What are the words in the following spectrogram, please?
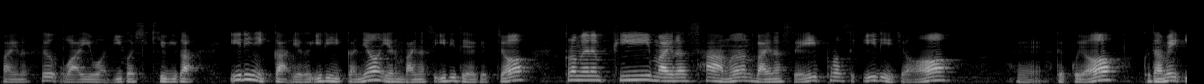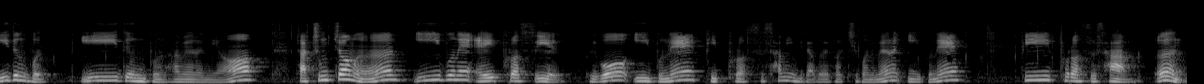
마이너스 y1 이것이 기울기가 1이니까 얘가 1이니까요. 얘는 마이너스 1이 돼야겠죠. 그러면은 b 마이너스 3은 마이너스 a 플러스 1이죠. 네, 됐고요. 그 다음에 2등분 2등분 하면은요. 자, 중점은 2분의 a 플러스 1 그리고 2분의 b 플러스 3입니다. 그래서 집어넣으면 2분의 b 플러스 3은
